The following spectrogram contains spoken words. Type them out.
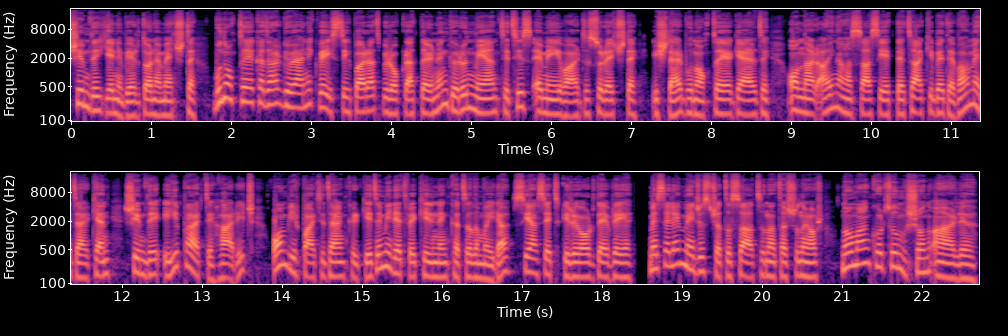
şimdi yeni bir dönemeçte. Bu noktaya kadar güvenlik ve istihbarat bürokratlarının görünmeyen titiz emeği vardı süreçte. İşler bu noktaya geldi. Onlar aynı hassasiyetle takibe devam ederken şimdi İyi Parti hariç 11 partiden 47 milletvekilinin katılımıyla siyaset giriyor devreye. Mesele meclis çatısı altına taşınıyor. Numan Kurtulmuş'un ağırlığı.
